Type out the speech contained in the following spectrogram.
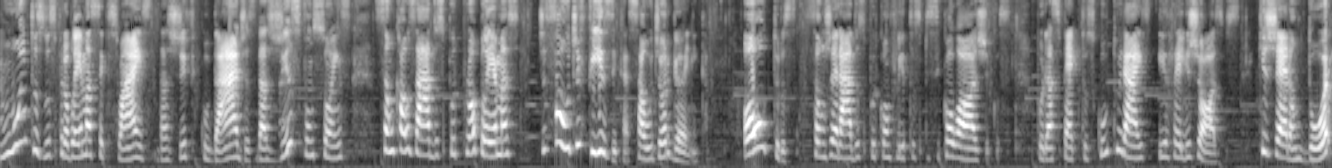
Muitos dos problemas sexuais, das dificuldades, das disfunções são causados por problemas de saúde física, saúde orgânica. Outros são gerados por conflitos psicológicos, por aspectos culturais e religiosos, que geram dor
